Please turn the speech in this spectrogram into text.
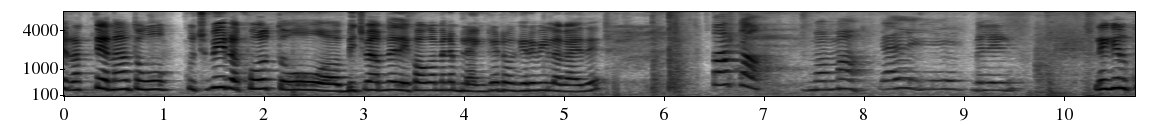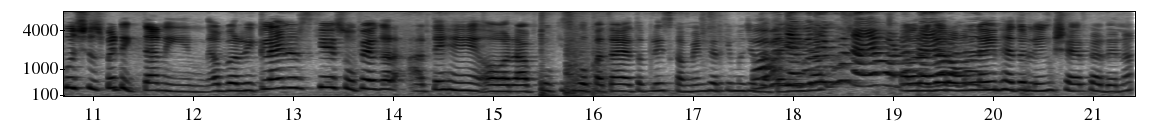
रखते हैं ना तो वो कुछ भी रखो तो बीच में आपने देखा होगा मैंने ब्लैंकेट वगैरह भी लगाए थे। मम्मा। मिले लेकिन कुछ उस पर टिकता नहीं है। अब रिक्लाइनर्स के सोफे अगर आते हैं और आपको किसी को पता है तो प्लीज़ कमेंट करके मुझे बताइएगा। देखो नया ऑर्डर और अगर ऑनलाइन है तो लिंक शेयर कर देना।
